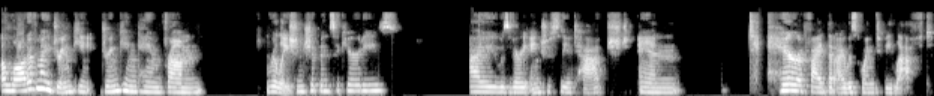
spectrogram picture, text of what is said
a lot of my drinking drinking came from relationship insecurities. I was very anxiously attached and terrified that I was going to be left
